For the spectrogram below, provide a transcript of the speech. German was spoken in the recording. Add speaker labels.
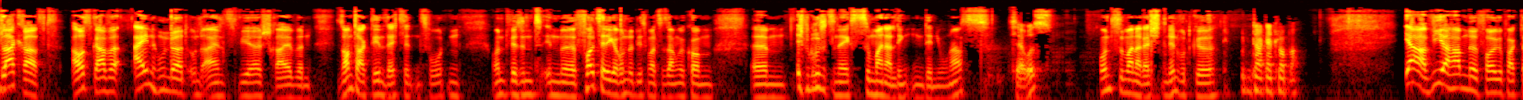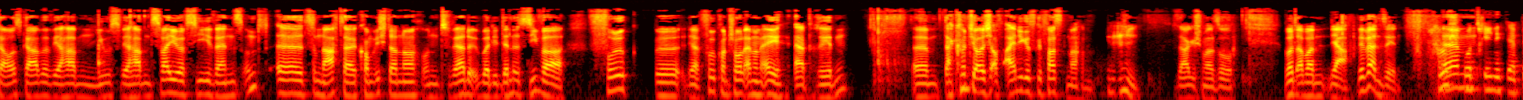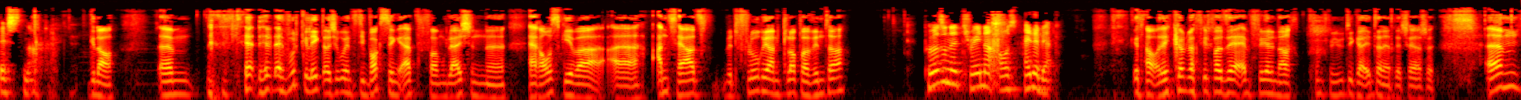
Speaker 1: Schlagkraft, Ausgabe 101. Wir schreiben Sonntag, den 16.02. Und wir sind in äh, vollzähliger Runde diesmal zusammengekommen. Ähm, ich begrüße zunächst zu meiner Linken den Jonas.
Speaker 2: Servus.
Speaker 1: Und zu meiner Rechten den Wutke.
Speaker 3: Guten Tag, Herr Klopper.
Speaker 1: Ja, wir haben eine vollgepackte Ausgabe, wir haben News, wir haben zwei UFC-Events und äh, zum Nachteil komme ich dann noch und werde über die Dennis Siever Full, äh, ja, Full Control MMA App reden. Ähm, da könnt ihr euch auf einiges gefasst machen, sage ich mal so. Wird aber, ja, wir werden sehen.
Speaker 3: Kampfsporttraining ähm, der besten Art.
Speaker 1: Genau. Ähm, der, der, der Wut gelegt euch übrigens die Boxing-App vom gleichen äh, Herausgeber äh, ans Herz mit Florian Klopper-Winter.
Speaker 3: Personal Trainer aus Heidelberg.
Speaker 1: Genau, den können wir auf jeden Fall sehr empfehlen nach fünfminütiger Internetrecherche. Ähm,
